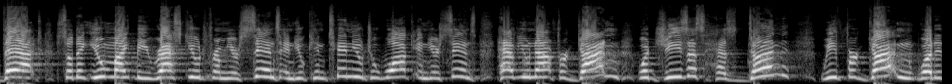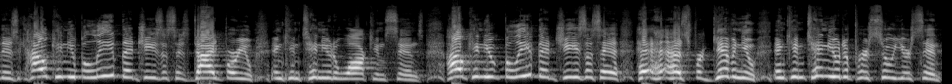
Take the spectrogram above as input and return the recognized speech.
that so that you might be rescued from your sins and you continue to walk in your sins. Have you not forgotten what Jesus has done? We've forgotten what it is. How can you believe that Jesus has died for you and continue to walk in sins? How can you believe that Jesus has forgiven you and continue to pursue your sin?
